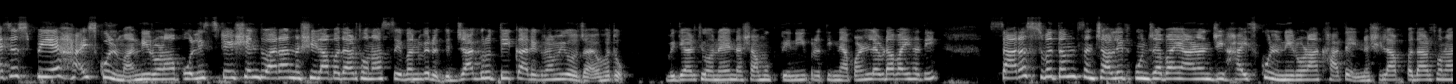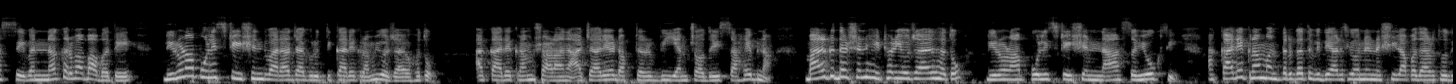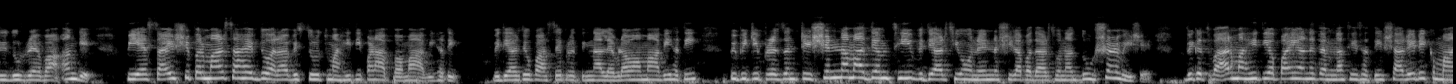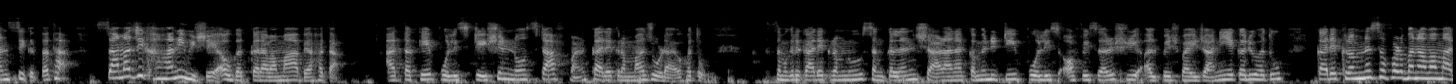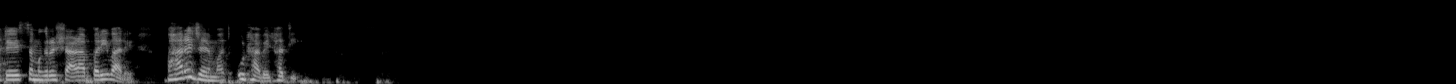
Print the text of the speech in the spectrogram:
એસએસપીએ હાઈસ્કૂલમાં નિરોણા police station દ્વારા નશીલા પદાર્થોના સેવન વિરુદ્ધ જાગૃતિ કાર્યક્રમ યોજાયો હતો. વિદ્યાર્થીઓને નશામુક્તિની પ્રતિજ્ઞા પણ લેવડાવાઈ હતી. સારસ્વતમ સંચાલિત પુંજાભાઈ આણંદજી હાઈસ્કૂલ નિરોણા ખાતે નશીલા પદાર્થોના સેવન ન કરવા બાબતે નિરોણા પોલીસ સ્ટેશન દ્વારા જાગૃતિ કાર્યક્રમ યોજાયો હતો. આ કાર્યક્રમ શાળાના આચાર્ય ડોક્ટર વી એમ ચૌધરી સાહેબના માર્ગદર્શન હેઠળ યોજાયેલ હતો. નિરોણા પોલીસ સ્ટેશનના સહયોગથી આ કાર્યક્રમ અંતર્ગત વિદ્યાર્થીઓને નશીલા પદાર્થોથી દૂર રહેવા અંગે પીએસઆઈ શ્રી પરમાર સાહેબ દ્વારા વિસ્તૃત માહિતી પણ આપવામાં આવી હતી. વિદ્યાર્થીઓ પાસે પ્રતિજ્ઞા લેવડાવવામાં આવી હતી. પીપીટી પ્રેઝન્ટેશનના માધ્યમથી વિદ્યાર્થીઓને નશીલા પદાર્થોના દૂષણ વિશે વિગતવાર માહિતી અપાઈ અને તેમનાથી થતી શારીરિક, માનસિક તથા સામાજિક હાનિ વિશે અવગત કરાવવામાં આવ્યા હતા. આ તકે પોલીસ સ્ટેશનનો સ્ટાફ પણ કાર્યક્રમમાં જોડાયો હતો. સમગ્ર કાર્યક્રમનું સંકલન શાળાના community police officer Shri Alpeshbhai જાનીએ કર્યું હતું. કાર્યક્રમને સફળ બનાવવા માટે સમગ્ર શાળા પરિવારે ભારે જહેમત ઉઠાવેલ હતી.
